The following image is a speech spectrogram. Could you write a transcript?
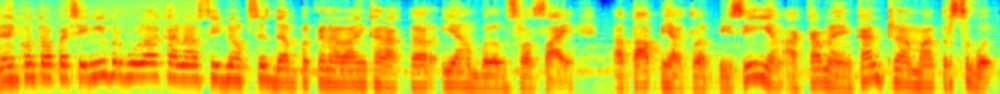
Dan kontroversi ini bermula karena sinopsis dan perkenalan karakter yang belum selesai, kata pihak televisi yang akan menayangkan drama tersebut.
